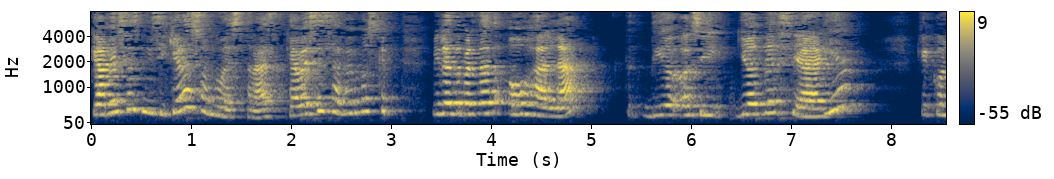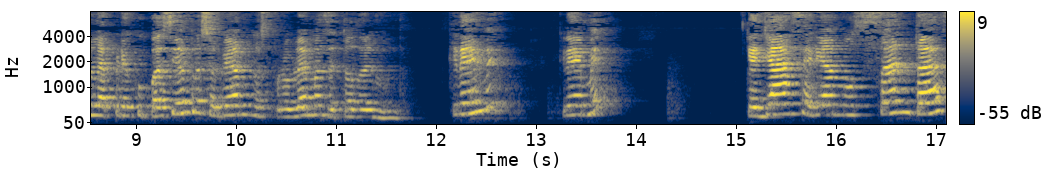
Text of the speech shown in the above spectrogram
que a veces ni siquiera son nuestras, que a veces sabemos que, mira, de verdad, ojalá, Dios, así, yo desearía que con la preocupación resolviéramos los problemas de todo el mundo. Créeme, créeme, que ya seríamos santas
